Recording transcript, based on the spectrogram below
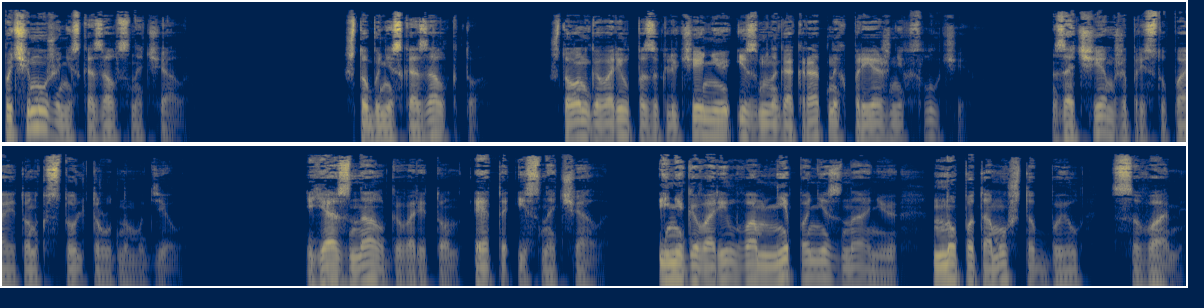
Почему же не сказал сначала? Что бы ни сказал кто, что он говорил по заключению из многократных прежних случаев. Зачем же приступает он к столь трудному делу? «Я знал, — говорит он, — это и сначала, и не говорил вам не по незнанию, но потому что был с вами».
